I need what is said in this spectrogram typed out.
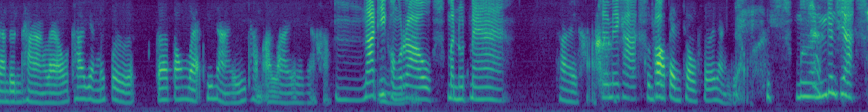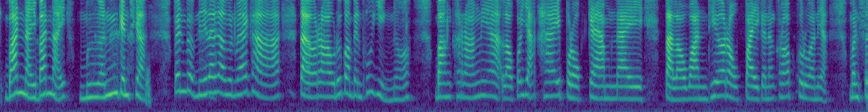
การเดินทางแล้ว ถ้ายังไม่เปิดก็ต้องแวะที่ไหนทำอะไรอะไรเงี้ยค่ะอืมหน้าที่ของอืมเรามนุษย์แม่ ใช่ค่ะ ใช่ไหมคะ คุณเพพ่อราะเป็นโชเฟอร์อย่างเดียว เหมือนกันเชียบ้านไหนบ้านไหน เหมือนกันเชียเป็นแบบนี้แหละค่ะคุณแม่ค่ะ แต่เราด้วยความเป็นผู้หญิงเนอะบางครั้งเนี่ยเราก็อยากให้โปรแกรมในแต่ละวันที่เราไปกันทั้งครอบครัวเนี่ยมันส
